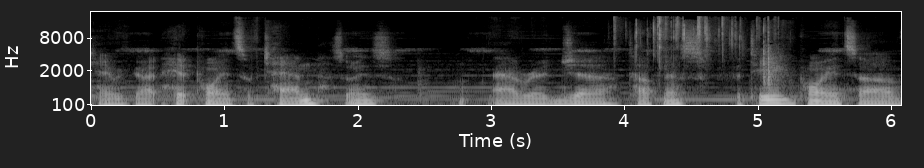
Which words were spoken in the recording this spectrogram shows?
Okay, we've got hit points of 10, so his average uh, toughness. Fatigue points of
